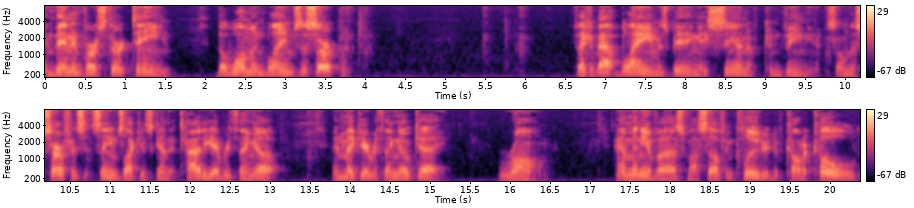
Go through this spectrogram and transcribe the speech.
And then in verse 13, the woman blames the serpent. Think about blame as being a sin of convenience. On the surface, it seems like it's going to tidy everything up and make everything okay. Wrong. How many of us, myself included, have caught a cold,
